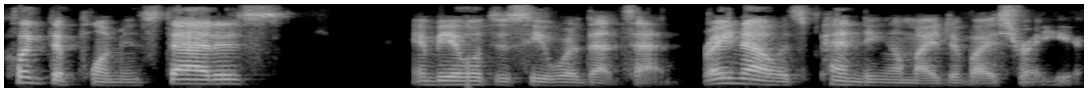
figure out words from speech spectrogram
click Deployment Status, and be able to see where that's at. Right now, it's pending on my device right here.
